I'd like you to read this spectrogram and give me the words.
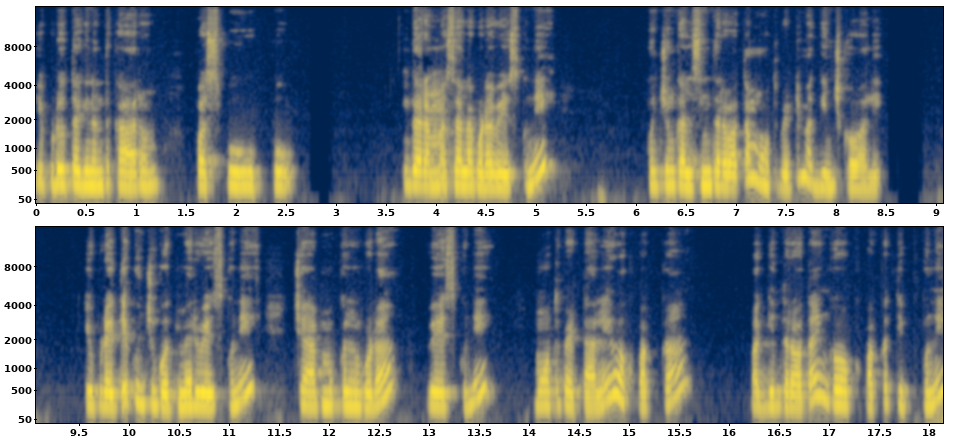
ఇప్పుడు తగినంత కారం పసుపు ఉప్పు గరం మసాలా కూడా వేసుకుని కొంచెం కలిసిన తర్వాత మూత పెట్టి మగ్గించుకోవాలి. ఇప్పుడైతే కొంచెం కొత్తిమీర వేసుకుని చేప ముక్కలను కూడా వేసుకుని మూత పెట్టాలి. ఒక పక్క మగ్గిన తర్వాత ఇంకొక పక్క తిప్పుకుని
